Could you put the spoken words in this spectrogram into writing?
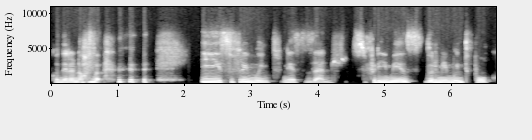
quando era nova, e sofri muito nesses anos. Sofri imenso, dormi muito pouco,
